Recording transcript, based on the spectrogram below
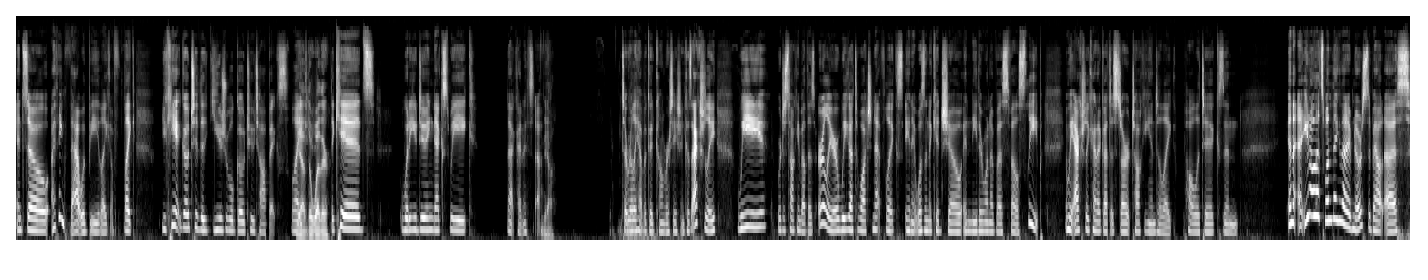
And so I think that would be like a like you can't go to the usual go to topics like yeah. The weather. the kids, what are you doing next week, that kind of stuff. Yeah. to really have a good conversation because actually we were just talking about this earlier we got to watch netflix and it wasn't a kid show and neither one of us fell asleep and we actually kind of got to start talking into like politics and and uh, you know that's one thing that i've noticed about us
